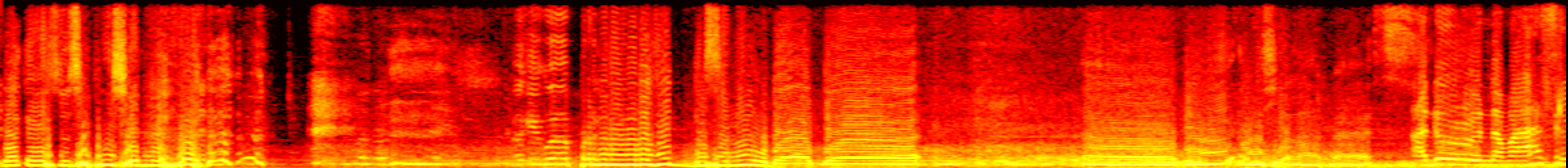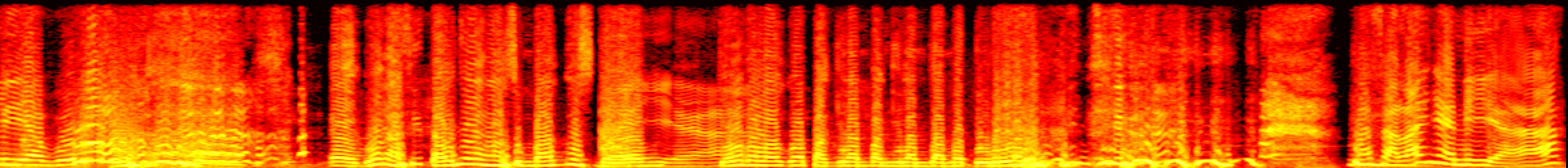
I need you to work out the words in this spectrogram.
udah kayak susu fusion. Gua perkenalan aja di sini udah ada eh, Dewi Alicia Laras. Aduh, nama asli ya Bu. eh, gua ngasih taunya yang langsung bagus dong. Ah, iya. Coba kalau gua panggilan-panggilan jamet dulu ya. Masalahnya nih ya,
